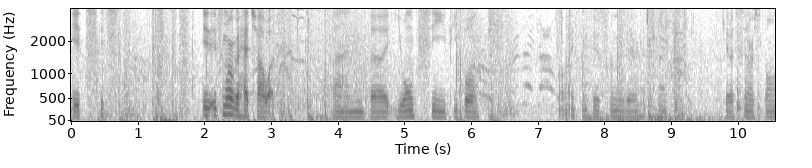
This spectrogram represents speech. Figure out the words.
it's it's it, it's more of a headshot weapon, and uh, you won't see people. Oh, I think there's somebody there get us in our spawn.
